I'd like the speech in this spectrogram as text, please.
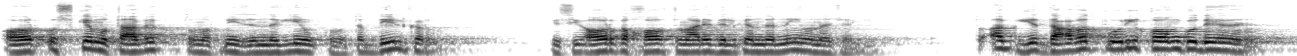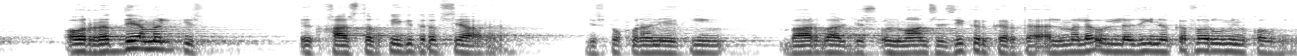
اور اس کے مطابق تم اپنی زندگیوں کو تبدیل کرو۔ کسی اور کا خوف تمہارے دل کے اندر نہیں ہونا چاہیے۔ تو اب یہ دعوت پوری قوم کو دے رہے ہیں اور رد عمل کس ایک خاص طبقے کی طرف سے آ رہا ہے، جس کو قرآن حکیم بار بار جس عنوان سے ذکر کرتا ہے الملا الزین کفر من قومی۔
